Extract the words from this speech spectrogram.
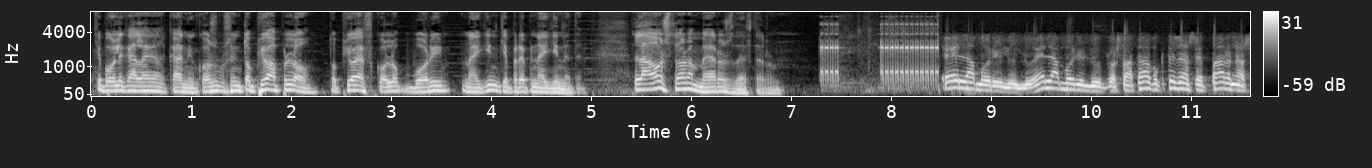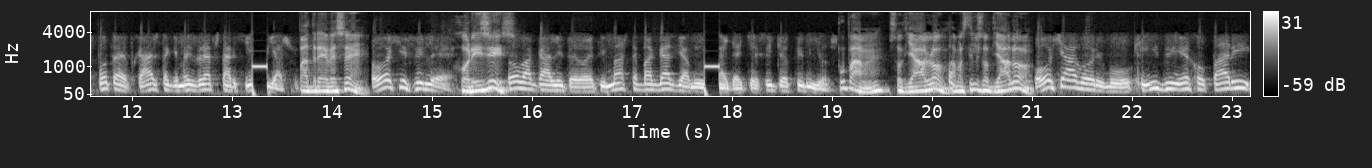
και πολύ καλά κάνει ο κόσμος. Είναι το πιο απλό, το πιο εύκολο που μπορεί να γίνει και πρέπει να γίνεται. Λαός τώρα, μέρος δεύτερον. Έλα Μωρή Λουλού, έλα Μωρή Λουλού. Προσπαθώ από χτες να σε πάρω να σου πω τα ευχάριστα και με έχεις γράψει τα αρχίδια σου. Παντρεύεσαι; Όχι, φιλέ. Χωρίζεις; Τόμα καλύτερο. Ετοιμάστε μπαγκάζια μου και εσύ και ο Τίμιος. Πού πάμε, στο διάλογο, θα μας στείλεις στο διάλογο. Όχι, αγόρι μου. Ήδη έχω πάρει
